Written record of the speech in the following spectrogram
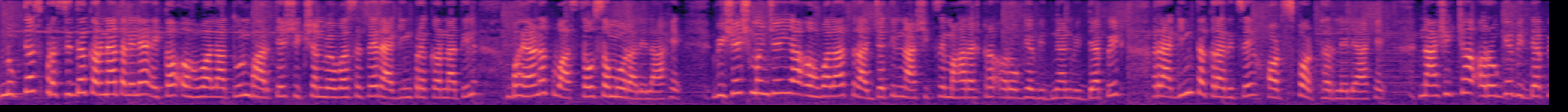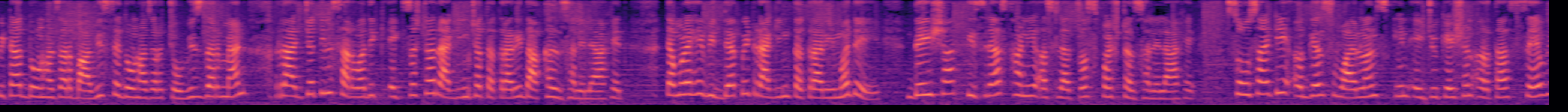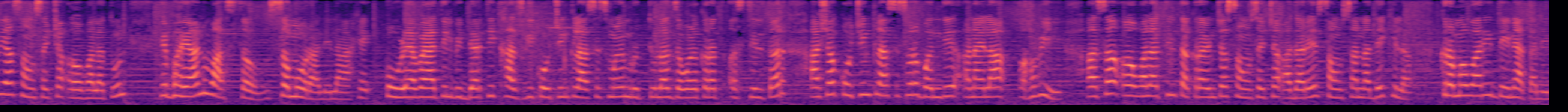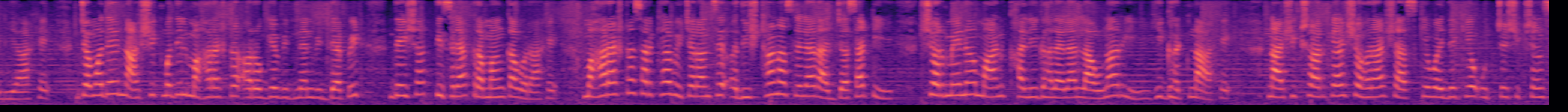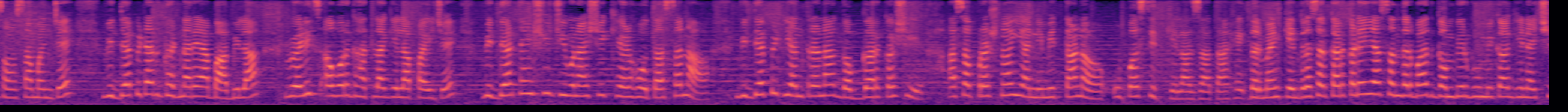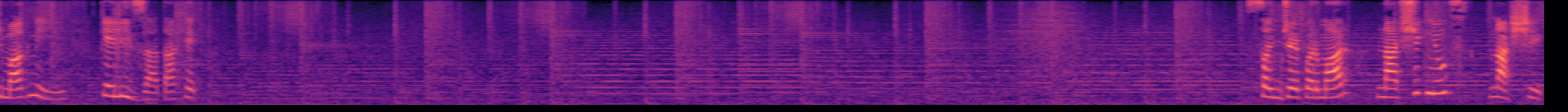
नुकत्याच प्रसिद्ध करण्यात आलेल्या एका अहवालातून भारतीय शिक्षण व्यवस्थेचे रॅगिंग प्रकरणातील भयानक वास्तव समोर आलेलं आहे. विशेष म्हणजे या अहवालात राज्यातील नाशिकचे महाराष्ट्र आरोग्य विज्ञान विद्यापीठ रॅगिंग तक्रारीचे हॉटस्पॉट ठरलेले आहे. नाशिकच्या आरोग्य विद्यापीठात दोन हजार बावीस ते दोन हजार चोवीस दरम्यान राज्यातील सर्वाधिक एकसष्ट रॅगिंगच्या तक्रारी दाखल झालेल्या आहेत. त्यामुळे हे विद्यापीठ रॅगिंग तक्रारीमध्ये देशात तिसऱ्या स्थानी असल्याचं स्पष्ट झालेलं आहे. Society against violence in education अर्थात सेव्ह या संस्थेच्या अहवालातून हे भयान वास्तव समोर आलेलं आहे. कोवळ्या वयातील विद्यार्थी खासगी कोचिंग क्लासेसमुळे मृत्यूला जवळ करत असतील तर अशा कोचिंग क्लासेसवर बंदी आणायला हवी असं अहवालातील तक्रारींच्या संस्थेच्या आधारे संस्थांना देखील क्रमवारी देण्यात आलेली आहे ज्यामध्ये नाशिकमधील महाराष्ट्र आरोग्य विज्ञान विद्यापीठ देशात तिसऱ्या क्रमांकावर आहे. महाराष्ट्रासारख्या विचारांचे अधिष्ठान असलेल्या राज्यासाठी शर्मेनं मान खाली घालायला लावणारी ही घटना आहे. नाशिक सारख्या शहरात शासकीय वैद्यकीय उच्च शिक्षण संस्था म्हणजे विद्यापीठात घडणाऱ्या या बाबीला वेळीच अवर घातला गेला पाहिजे. विद्यार्थ्यांशी जीवनाशी खेळ होत असताना विद्यापीठ यंत्रणा गबगार कशी? असा प्रश्न या निमित्तानं उपस्थित केला जात आहे. दरम्यान केंद्र सरकार सरकारकडे या संदर्भात गंभीर भूमिका घेण्याची मागणी केली जात आहे. संजय परमार नाशिक न्यूज नाशिक.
